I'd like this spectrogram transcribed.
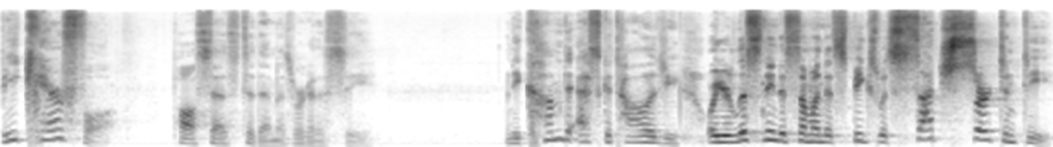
Be careful, Paul says to them, as we're going to see. When you come to eschatology, or you're listening to someone that speaks with such certainty,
